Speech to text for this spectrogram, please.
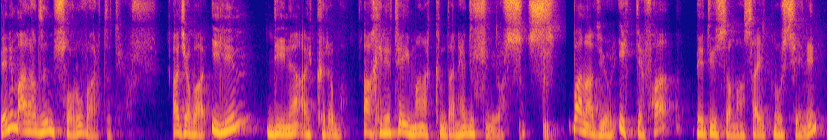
Benim aradığım soru vardı diyor. Acaba ilim dine aykırı mı? Ahirete iman hakkında ne düşünüyorsunuz? Bana diyor ilk defa Bediüzzaman Said Nursi'nin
